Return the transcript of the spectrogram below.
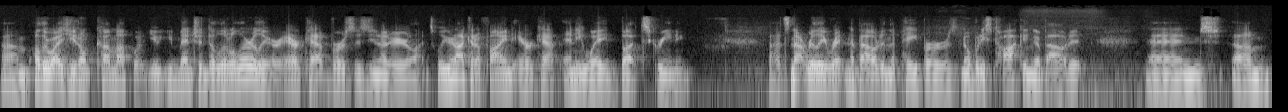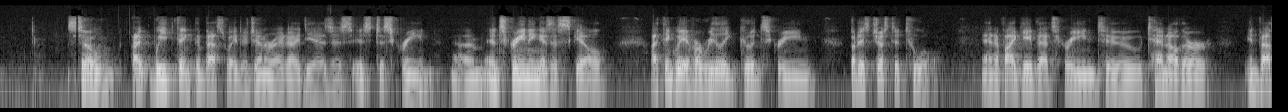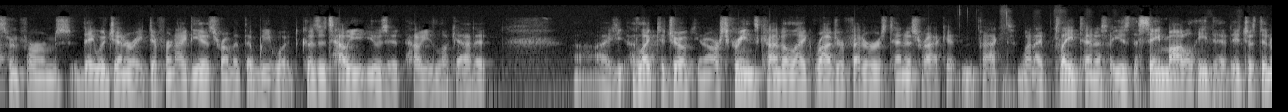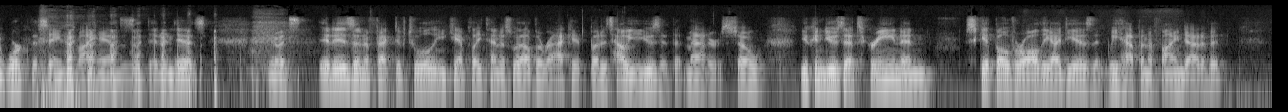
Um, otherwise, you don't come up with. You, you mentioned a little earlier AerCap versus United Airlines. Well, you're not going to find AerCap anyway but screening. Uh, it's not really written about in the papers. Nobody's talking about it, and um, so I, we think the best way to generate ideas is is to screen. Um, and screening is a skill. I think we have a really good screen, but it's just a tool. And if I gave that screen to 10 other investment firms, they would generate different ideas from it than we would because it's how you use it, how you look at it. Uh, I, I, like to joke, you know, our screen's kind of like Roger Federer's tennis racket. In fact, when I played tennis, I used the same model he did. It just didn't work the same in my hands as it did in his. You know, it's it is an effective tool, and you can't play tennis without the racket, but it's how you use it that matters. So you can use that screen and skip over all the ideas that we happen to find out of it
